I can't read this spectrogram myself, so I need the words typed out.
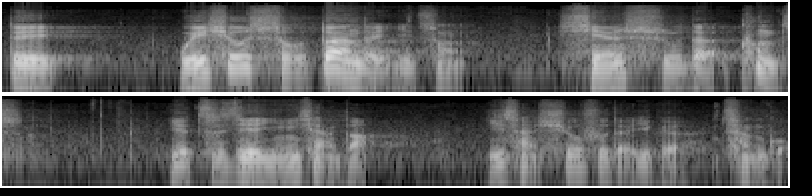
对维修手段的一种娴熟的控制，也直接影响到遗产修复的一个成果。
